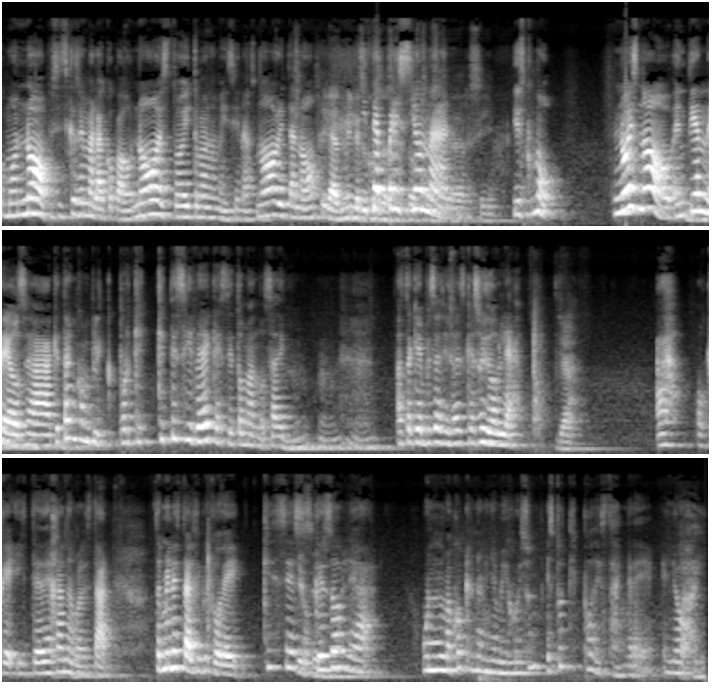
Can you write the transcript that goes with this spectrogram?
Como, no, pues es que soy mala copa, o no, estoy tomando medicinas, no, ahorita no. y te presionan. Y es como, no es no, entiende, o sea, ¿qué tan complicado? ¿Por qué, qué te sirve que esté tomando? O sea, hasta que empiezas a decir, ¿sabes qué? Soy doble A. Ya. Ah, ok, y te dejan de molestar. También está el típico de, ¿qué es eso? ¿Qué es, doble A? Un, me acuerdo que una niña me dijo, ¿es, un, ¿es tu tipo de sangre? Y yo, Ay.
